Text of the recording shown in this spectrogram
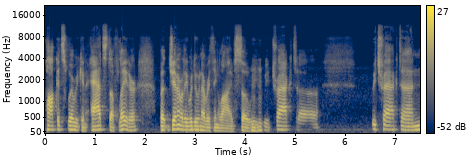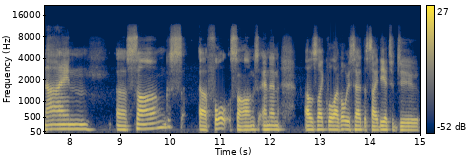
pockets where we can add stuff later. But generally, we're doing everything live. So we, Mhm. we tracked. Uh, we tracked uh, nine uh, songs, uh, full songs, and then I was like, well, I've always had this idea to do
